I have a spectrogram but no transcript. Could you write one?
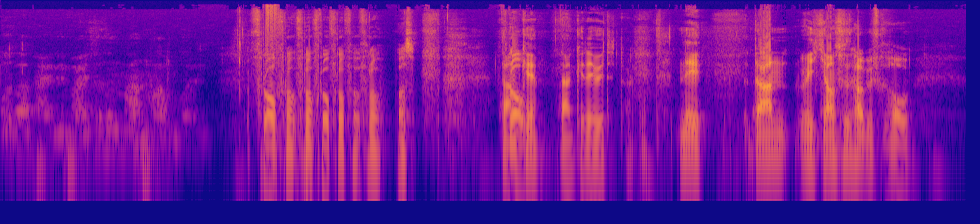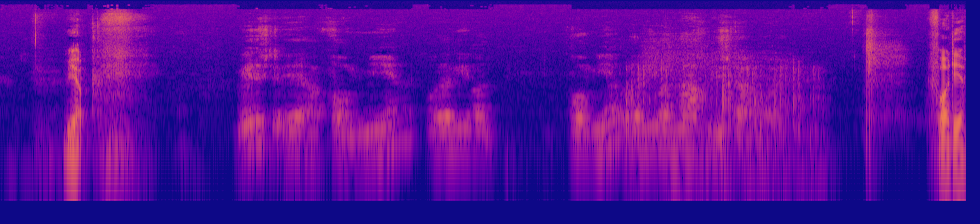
oder einen weiteren Mann haben wollen? Frau, Frau, Frau, Frau, Frau, Frau, Frau. Was? Danke, danke David, danke. Nee, dann, wenn ich geantwortet habe, Frau. Ja. Würdest du eher vor mir oder lieber vor mir oder lieber nach mir sterben wollen? Vor dir.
